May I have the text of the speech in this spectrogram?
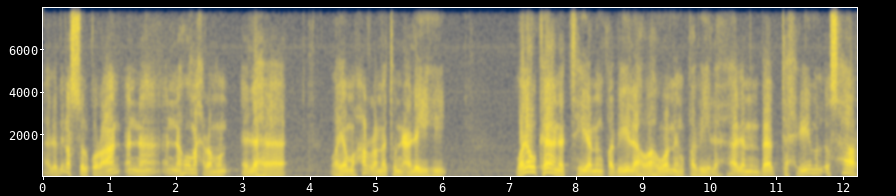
هذا بنص القرآن أنها أنه محرم لها وهي محرمة عليه. ولو كانت هي من قبيلة وهو من قبيلة هذا من باب تحريم الإصهار.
